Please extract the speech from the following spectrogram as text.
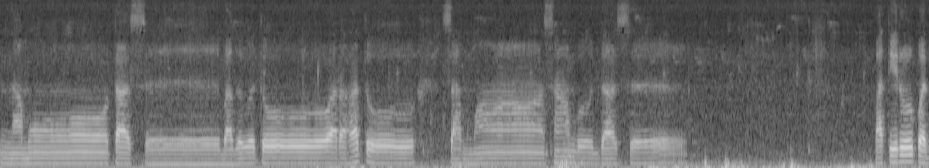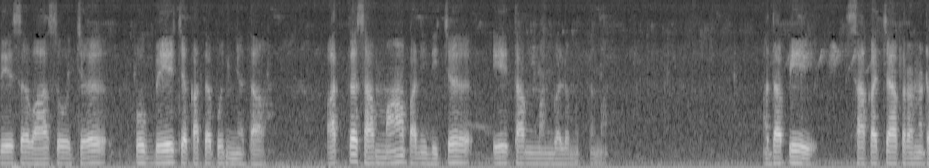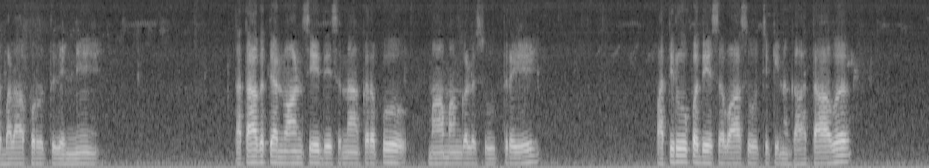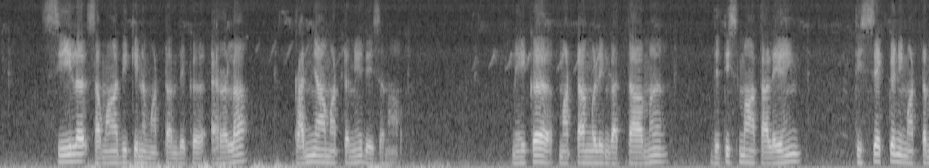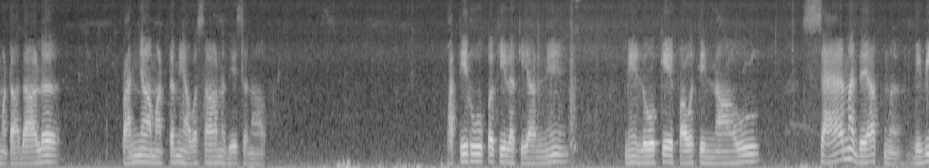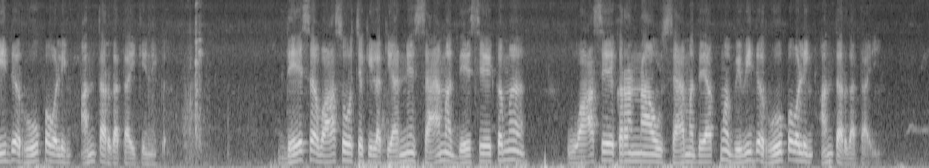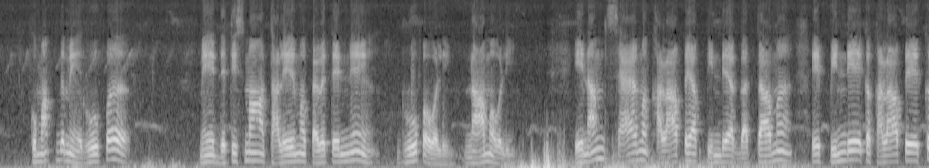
නමෝ තස් භගවතෝ අරහතෝ සම්මා සම්බුද්දස්ස. පතිරූපදේශ වාසෝච පුබ්බේච කත පුඤ්ඤතා අත්ත සම්මා පනිදිච ඒතං මංගල මුත්තම. අද අපි සාකච්ඡා කරන්නට බලාපොරොත්තු වෙන්නේ තථාගතයන් වහන්සේ දේශනා කරපු මා මංගල සූත්‍රයේ පතිරූපදේශ වාසෝච කියන ගාතාව සීල සමාධි කියන මට්ටම් දෙක ඇරලා ප්‍රඥා මට්ටමේ දේශනාව. මේක මට්ටම් වලින් ගත්තාම දෙතිස්මා තලයෙන් 31 වෙනි මට්ටමට අදාළ ප්‍රඥා මට්ටමේ අවසාන දේශනාව. පතිරූප කියලා කියන්නේ මේ ලෝකේ පවතිනා වූ සෑම දෙයක්ම විවිධ රූප වලින් අන්තර්ගතයි කියන එක. දේශ වාසෝච කියලා කියන්නේ සෑම දේශයකම වාසය කරන්නා වූ සෑම දෙයක්ම විවිධ රූප වලින් අන්තර්ගතයි. කුමක්ද මේ රූප? මේ දෙතිස්මා තලයේම පැවතෙන්නේ රූප වලින්, නාම වලින්. එනම් සෑම කලාපයක් පින්ඩයක් ගත්තාම ඒ පින්ඩයක කලාපයක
